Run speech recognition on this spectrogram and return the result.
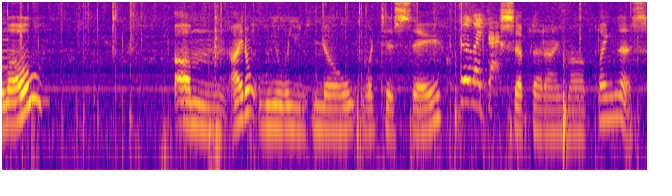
hello? Um, I don't really know what to say, like that. except that I'm uh, playing this.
